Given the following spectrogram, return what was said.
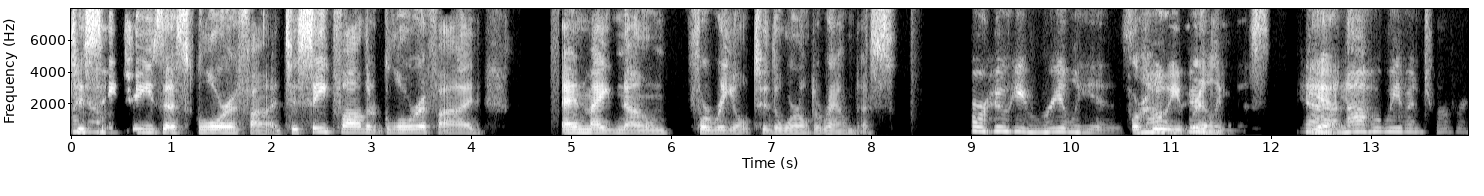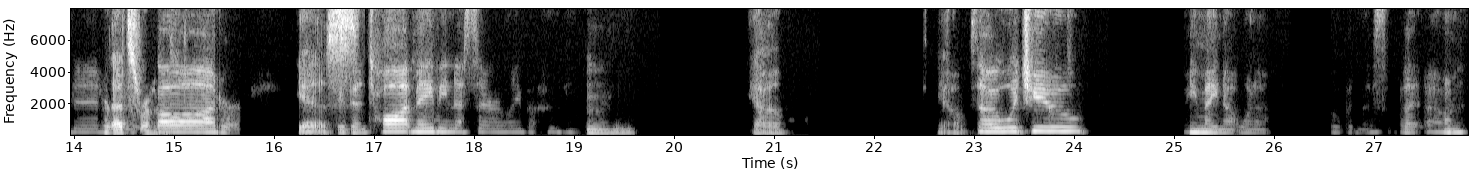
to see Jesus glorified, to see Father glorified and made known for real to the world around us. For who he really is. For who he who, really is. Yeah, yes. not who we've interpreted or that's right. God or yes, we've been taught maybe necessarily, but who mm-hmm. Yeah. Yeah. So would you you may not want to open this, but um,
